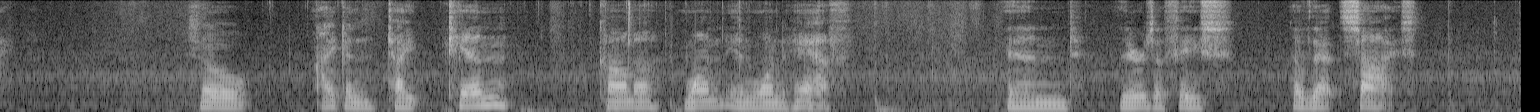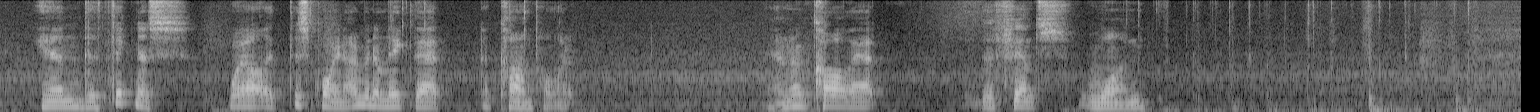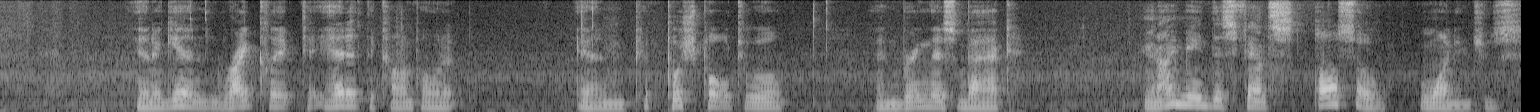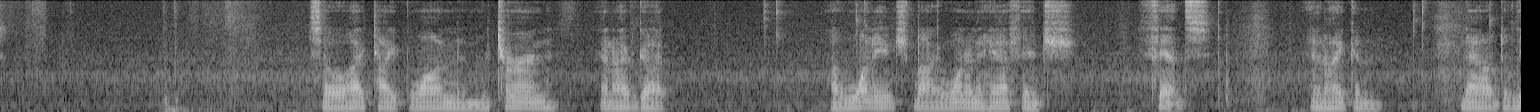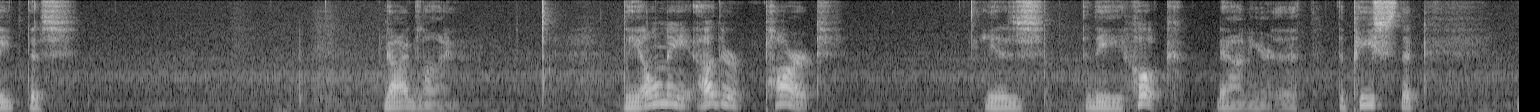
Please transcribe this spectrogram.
So I can type 10 comma one and one half. And there's a face of that size. And the thickness well at this point I'm going to make that a component. And I'm going to call that the fence one And again, right click to edit the component and push pull tool and bring this back. And I made this fence also one inches. So I type one and return and I've got a one inch by one and a half inch fence and I can now delete this guideline. The only other part is the hook down here, the, the piece that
